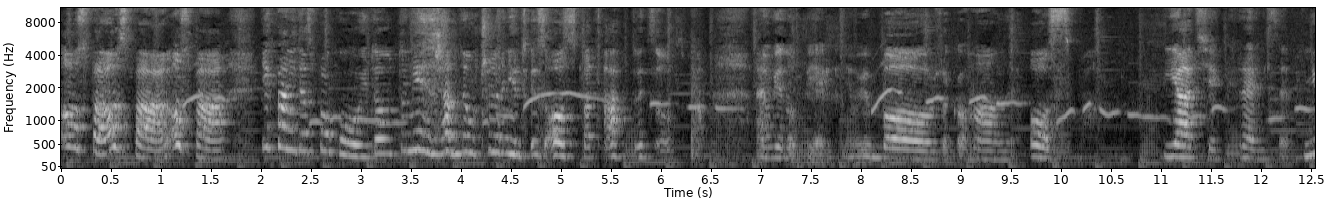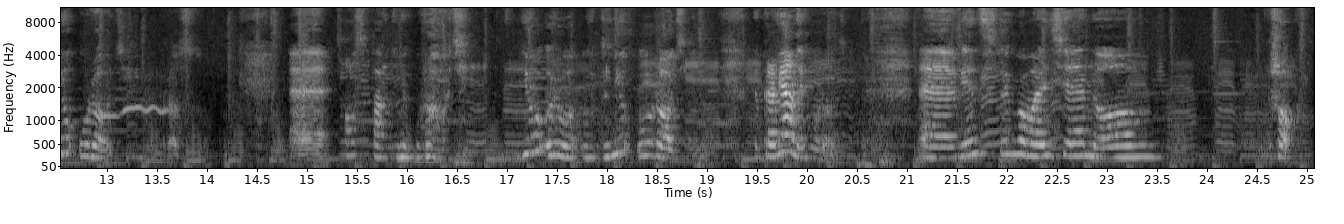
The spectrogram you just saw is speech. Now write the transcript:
ospa, ospa, ospa. Niech pani da spokój, to, to nie jest żadne uczulenie, to jest ospa, tak, to jest ospa. A ja mówię, no pięknie, mówię, Boże kochany, ospa. Ja cię kręcę w dniu urodzin po prostu. E, ospa w dniu urodzin. W dniu, uro, w dniu urodzin. Wyprawianych urodzin. E, więc w tym momencie, no, szok.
